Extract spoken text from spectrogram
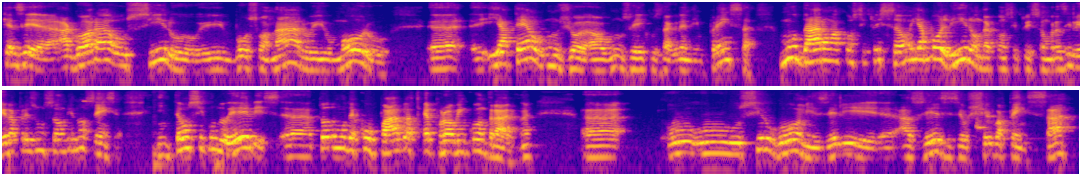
Quer dizer, agora o Ciro e Bolsonaro e o Moro e até alguns, alguns veículos da grande imprensa mudaram a Constituição e aboliram da Constituição brasileira a presunção de inocência. Então, segundo eles, eh, todo mundo é culpado até prova em contrário. Né? Eh, o, o Ciro Gomes, ele, às vezes eu chego a pensar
